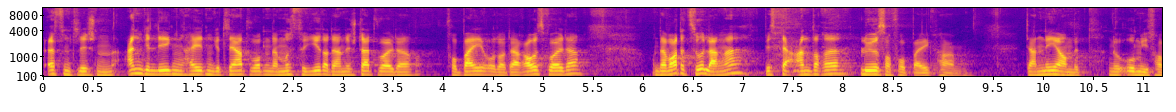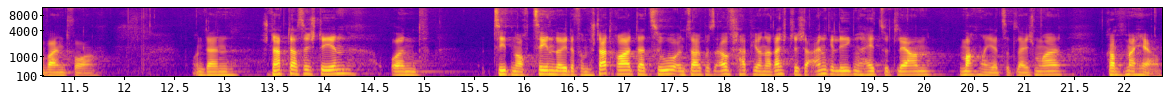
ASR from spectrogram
öffentlichen Angelegenheiten geklärt worden. Da musste jeder, der in die Stadt wollte, vorbei oder der raus wollte. Und er wartet so lange, bis der andere Löser vorbeikam, der näher mit Naomi verwandt war. Und dann schnappt er sich den und zieht noch zehn Leute vom Stadtrat dazu und sagt, pass auf, ich habe hier eine rechtliche Angelegenheit zu klären, machen wir jetzt gleich mal, kommt mal her.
